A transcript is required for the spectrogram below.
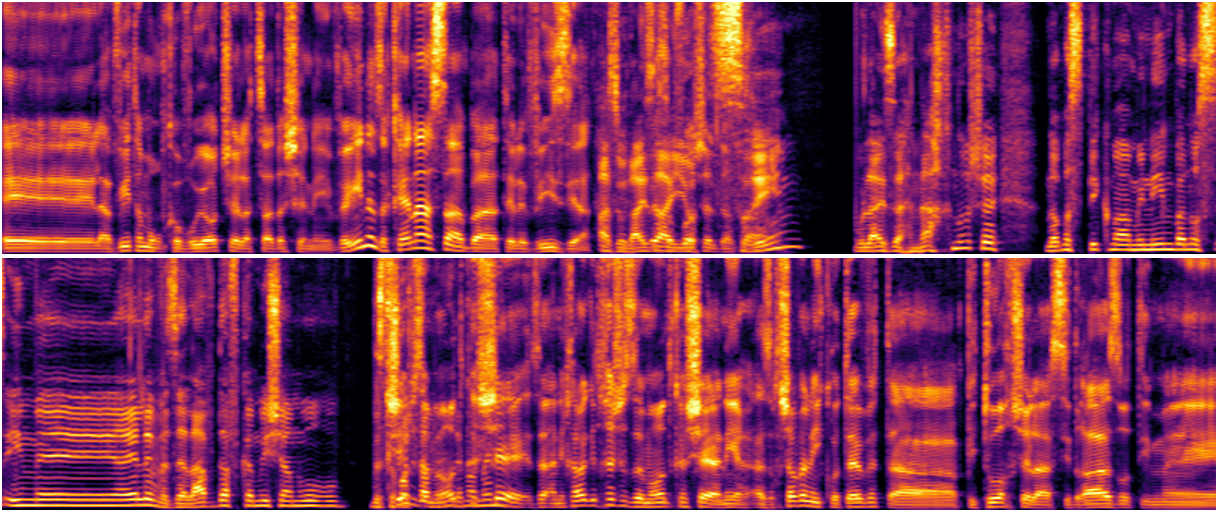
אה, להביא את המורכבויות של הצד השני, והנה זה כן נעשה בטלוויזיה. אז אולי זה. היוצרים? אולי זה אנחנו שלא מספיק מאמינים בנושאים אה, האלה וזה לאו דווקא מי שאמור בסופו תקשיב, של זה דבר מאוד לממן? קשה, זה, אני חייב להגיד לך שזה מאוד קשה. אני, אז עכשיו אני כותב את הפיתוח של הסדרה הזאת עם, אה,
